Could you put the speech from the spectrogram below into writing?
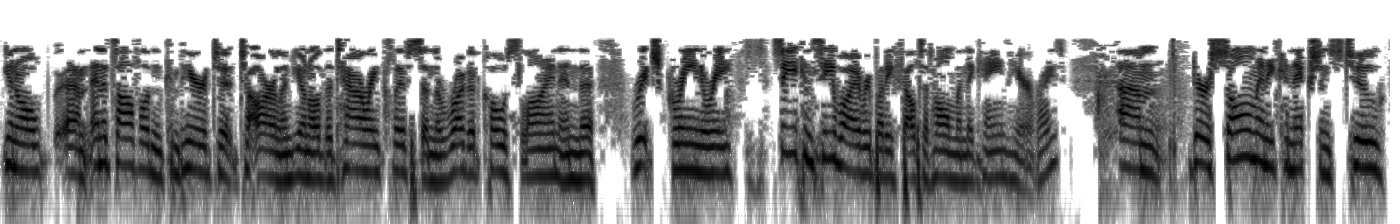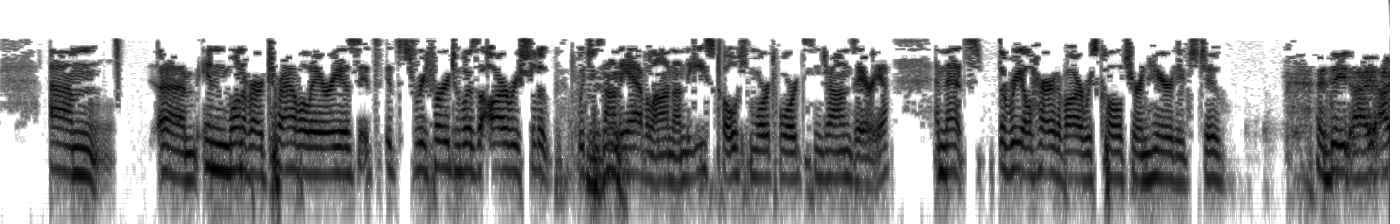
you know, um, and it's often compared to, to Ireland, you know, the towering cliffs and the rugged coastline and the rich greenery. So you can see why everybody felt at home when they came here, right? Um, there are so many connections to, um, um, in one of our travel areas, it's, it's referred to as the Irish Loop, which mm-hmm. is on mm-hmm. the Avalon on the east coast, more towards St. John's area. And that's the real heart of Irish culture and heritage, too. Indeed, I, I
